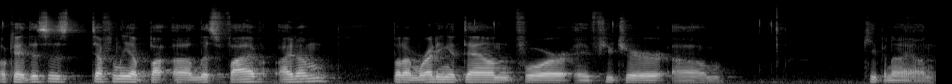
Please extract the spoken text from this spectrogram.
Okay, this is definitely a, a list five item, but I'm writing it down for a future um, keep an eye on.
